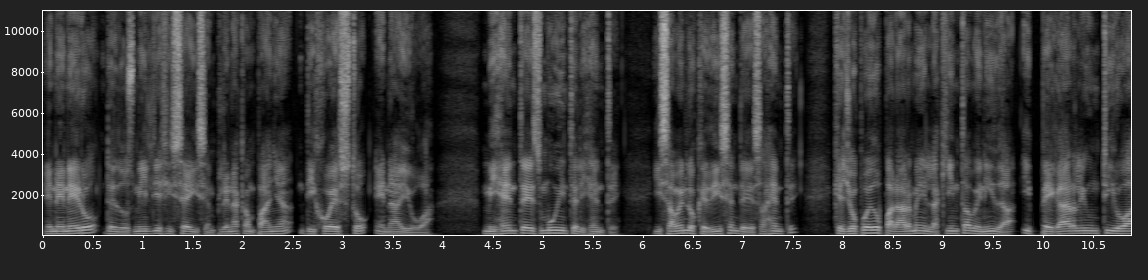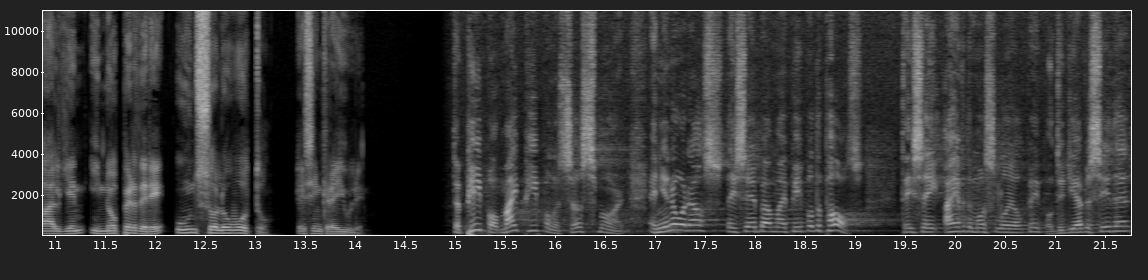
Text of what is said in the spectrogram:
En enero de 2016, en plena campaña, dijo esto en Iowa. Mi gente es muy inteligente. ¿Y saben lo que dicen de esa gente? Que yo puedo pararme en la Quinta Avenida y pegarle un tiro a alguien y no perderé un solo voto. Es increíble. The people, my people are so smart. And you know what else they say about my people? The polls. They say, I have the most loyal people. Did you ever see that?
